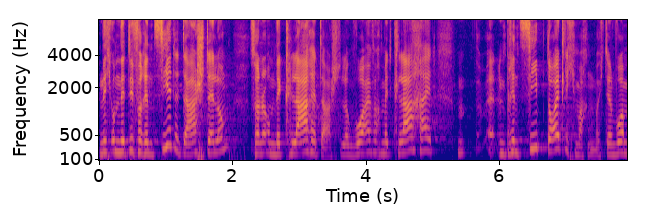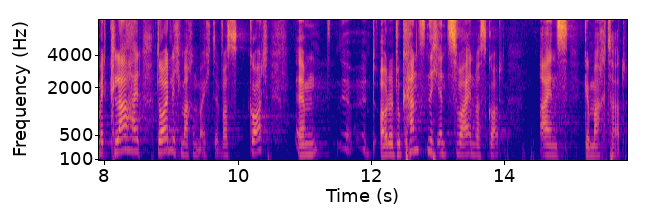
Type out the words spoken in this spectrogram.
nicht um eine differenzierte Darstellung, sondern um eine klare Darstellung, wo er einfach mit Klarheit ein Prinzip deutlich machen möchte und wo er mit Klarheit deutlich machen möchte, was Gott, ähm, oder du kannst nicht entzweien, was Gott eins gemacht hat.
